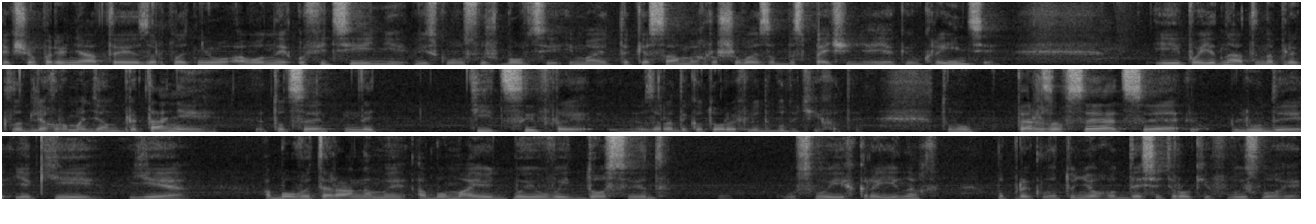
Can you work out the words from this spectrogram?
Якщо порівняти зарплатню, а вони офіційні військовослужбовці і мають таке саме грошове забезпечення, як і українці, і поєднати, наприклад, для громадян Британії, то це не ті цифри, заради котрих люди будуть їхати. Тому, перш за все, це люди, які є або ветеранами, або мають бойовий досвід у своїх країнах. Наприклад, у нього 10 років вислуги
